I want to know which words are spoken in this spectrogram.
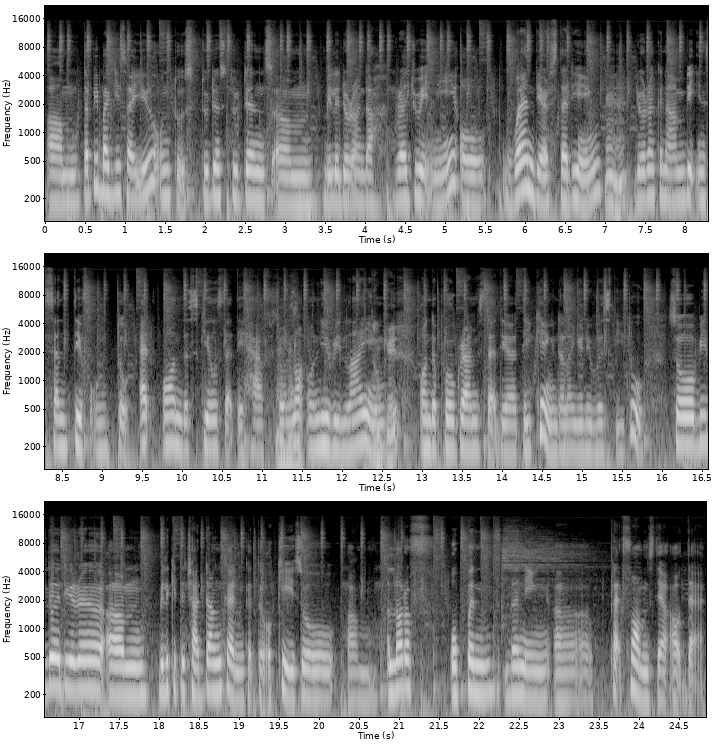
um, tapi bagi saya untuk student-students um, bila diorang dah graduate ni or when they are studying Mhm. diorang kena ambil incentive untuk add on the skills that they have so not only relying Okay. on the programs that they are taking dalam universiti tu. So bila dia um, bila kita cadangkan kata okay so um, a lot of open learning uh, platforms that are out there.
